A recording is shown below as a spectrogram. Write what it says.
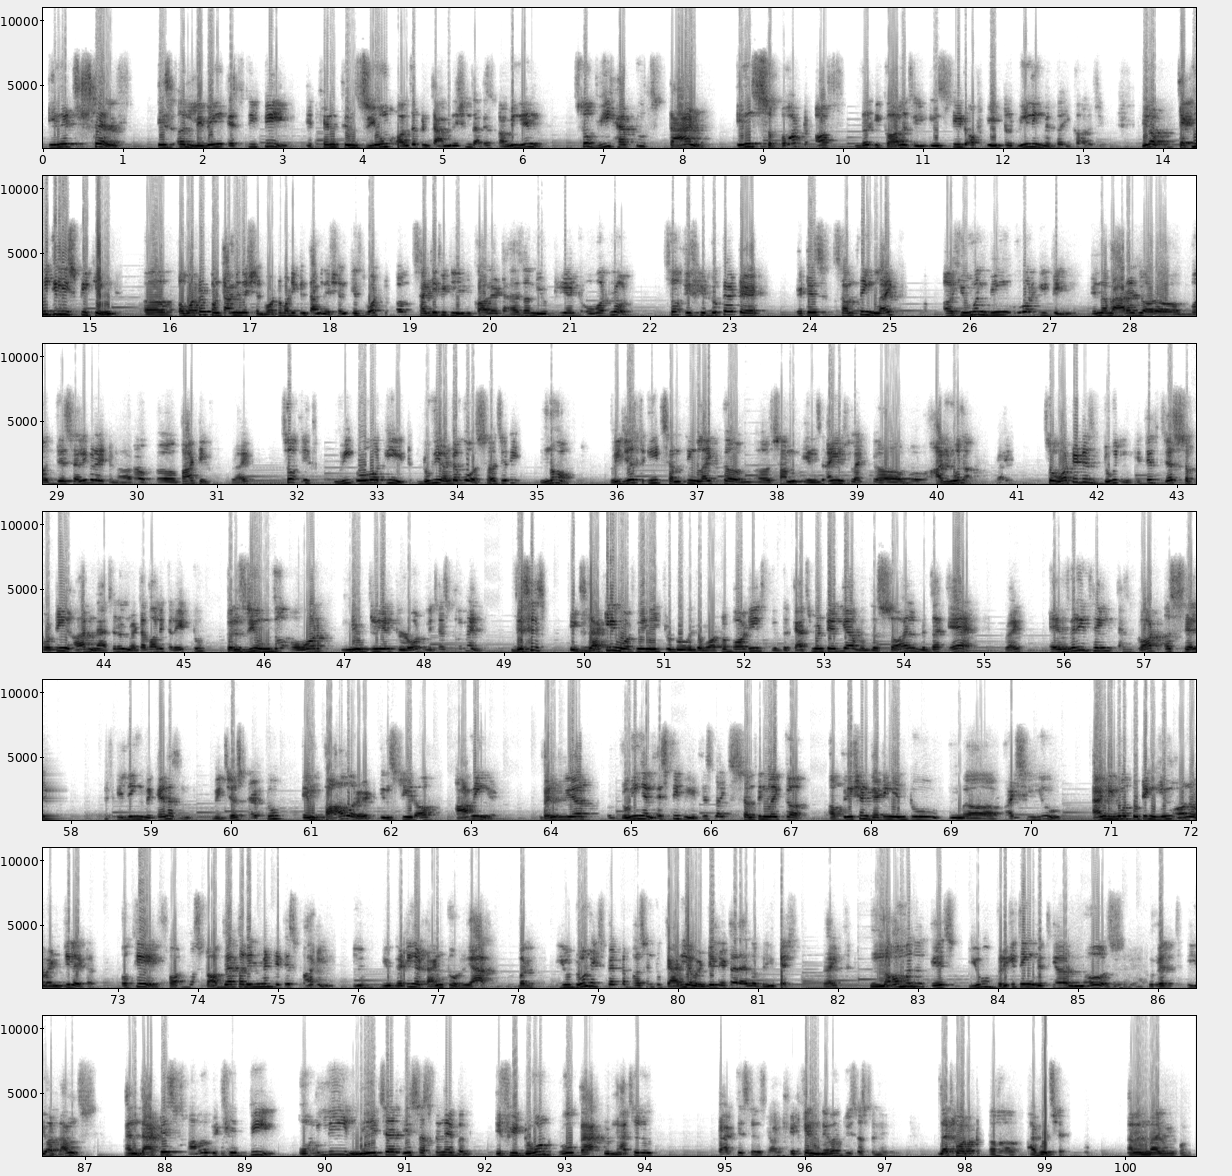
in itself is a living STP. It can consume all the contamination that is coming in. So we have to stand in support of the ecology instead of intervening with the ecology. You know, technically speaking, uh, a water contamination, water body contamination is what uh, scientifically we call it as a nutrient overload. So if you look at it, it is something like a human being overeating in a marriage or a birthday celebration or a, a party, right? So if we overeat, do we undergo a surgery? No. We just eat something like um, uh, some enzymes like uh, hajmola, right? So what it is doing, it is just supporting our natural metabolic rate to consume the over nutrient load which has come in. This is exactly what we need to do with the water bodies, with the catchment area, with the soil, with the air, right? Everything has got a self-healing mechanism. We just have to empower it instead of harming it. When we are doing an STP, it is like something like a, a patient getting into uh, ICU and you are putting him on a ventilator. Okay, for the stopgap arrangement, it is fine. You you're getting a time to react, but you don't expect a person to carry a ventilator as a briefcase, right? Normal is you breathing with your nose, with your lungs, and that is how it should be. Only nature is sustainable. If we don't go back to natural practices, it can never be sustainable. That's what uh, I would say. I mean, my viewpoint.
